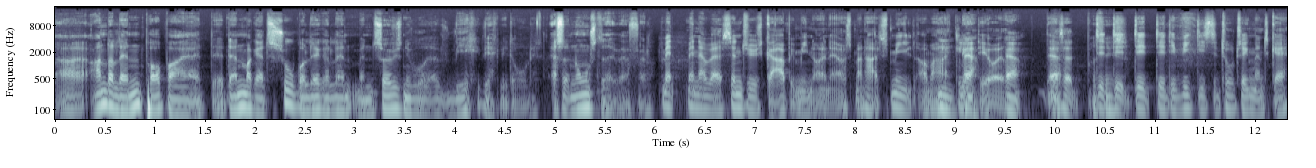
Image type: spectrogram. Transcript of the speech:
øh, andre lande påpeger, at øh, Danmark er et super lækkert land, men serviceniveauet er virkelig, virkelig dårligt. Altså nogle steder i hvert fald. Men, men at være sindssygt skarp i mine øjne er også, at man har et smil, og man har et glimt ja, i øjet. ja, altså, ja, det, præcis. det, det, det er de vigtigste to ting, man skal.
